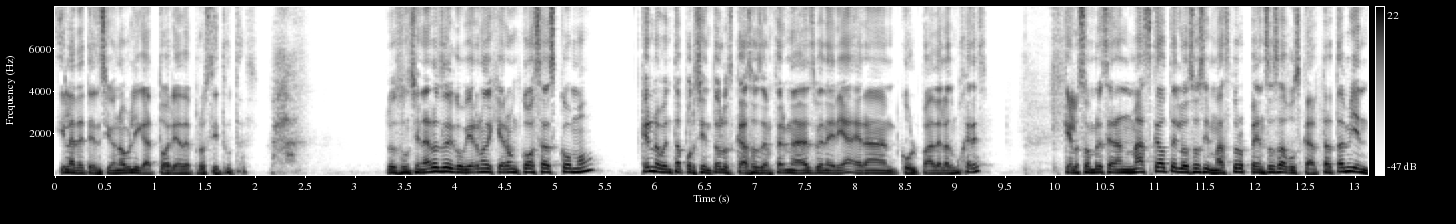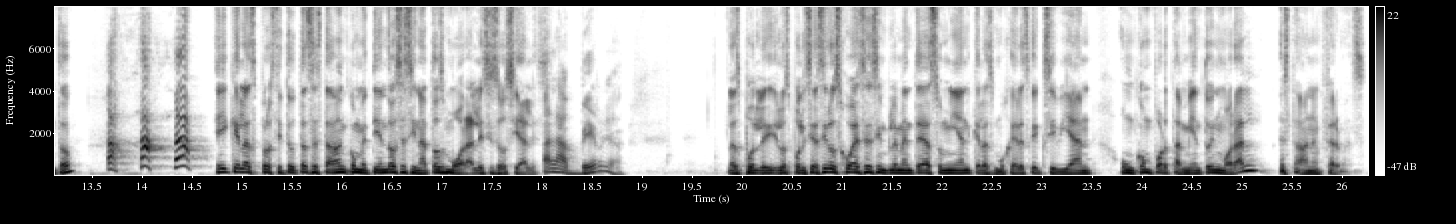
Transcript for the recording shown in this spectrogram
y la detención obligatoria de prostitutas. Los funcionarios del gobierno dijeron cosas como que el 90% de los casos de enfermedades venérea eran culpa de las mujeres que los hombres eran más cautelosos y más propensos a buscar tratamiento y que las prostitutas estaban cometiendo asesinatos morales y sociales. A la verga. los policías y los jueces simplemente asumían que las mujeres que exhibían un comportamiento inmoral estaban enfermas.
